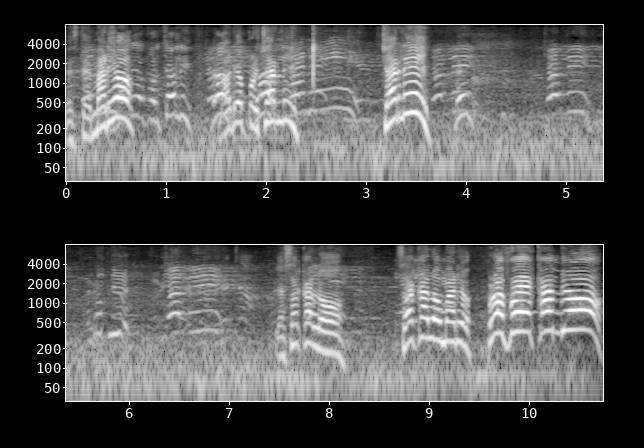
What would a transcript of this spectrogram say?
Este, Mario. Mario por Charlie. Por Charlie. Charlie. Ya sácalo. Sácalo, Mario. ¡Profe, cambio!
